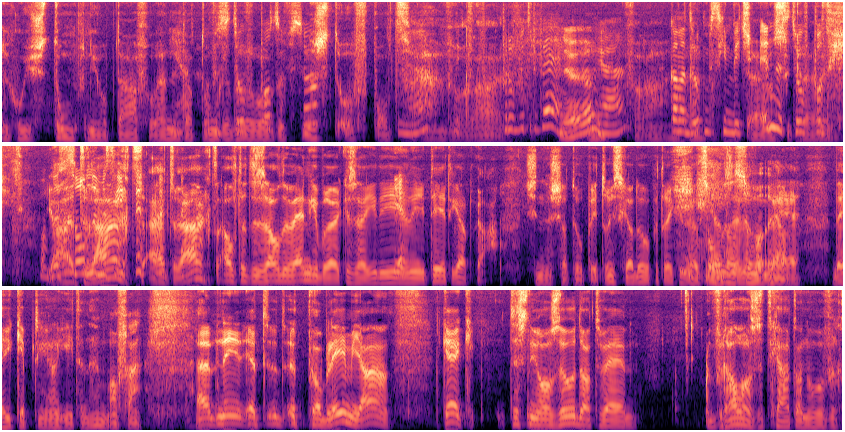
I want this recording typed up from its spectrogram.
een goede stomp nu op tafel. Hè, nu Ja, dat donkerder wordt. Een stoofpot. ja. Ik proef het erbij. Ja. Voilà. Kan het ook misschien een beetje in de stoofpot kruiden. eten? Of Ja, uiteraard, uiteraard. Altijd dezelfde wijn gebruiken, zeg je, die Ja. je niet eten gaat. Ja, als je een Chateau Petrus gaat opentrekken, zou het zonde zijn om bij, bij je kip te gaan gieten. Hè. Maar enfin. Eh, nee, het, het, het probleem, ja... Kijk, het is nu al zo dat wij... Vooral als het gaat dan over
